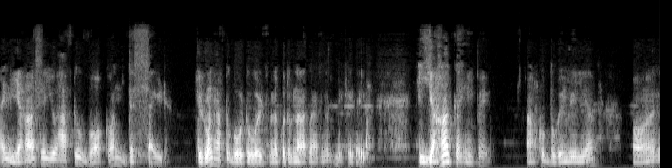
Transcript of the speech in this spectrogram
and यहाँ से you have to walk on this side you don't have to go towards मतलब कुतुब मीनार को यहाँ से दिखेगा यहाँ कहीं पे आपको बुगनवेलिया और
